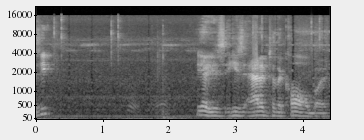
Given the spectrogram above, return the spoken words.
Is he? Yeah, he's he's added to the call, but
